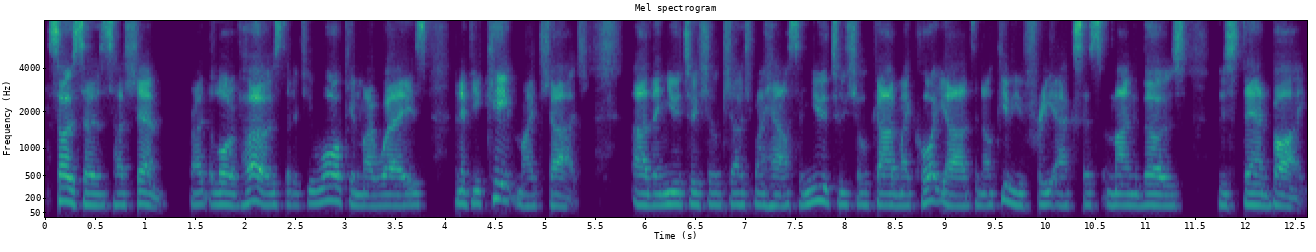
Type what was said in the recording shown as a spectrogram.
so says Hashem, right, the Lord of hosts, that if you walk in my ways and if you keep my charge, uh, then you too shall judge my house and you too shall guard my courtyards, and I'll give you free access among those who stand by.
